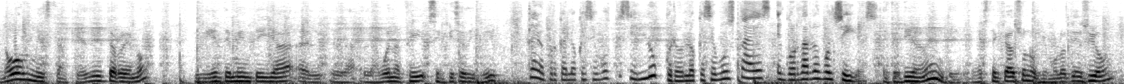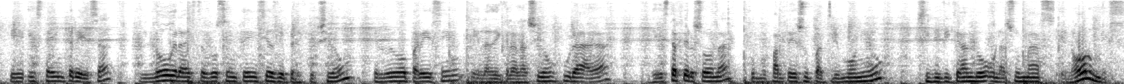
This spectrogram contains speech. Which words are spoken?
enormes cantidades de terreno, evidentemente ya el- la, la buena fe se empieza a diluir. Claro, porque lo que se busca es el lucro, lo que se busca es engordar los bolsillos. Efectivamente, en este caso nos llamó la atención que esta empresa logra estas dos sentencias de prescripción que luego aparecen en la declaración jurada de esta persona como parte de su patrimonio, significando unas sumas enormes.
